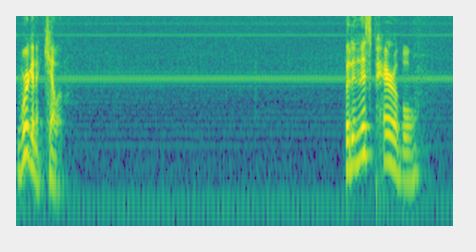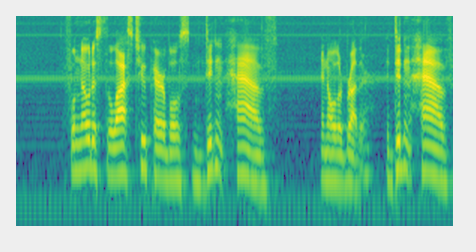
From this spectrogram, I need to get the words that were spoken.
We're going to kill him. But in this parable, if we'll notice, the last two parables didn't have an older brother, it didn't have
